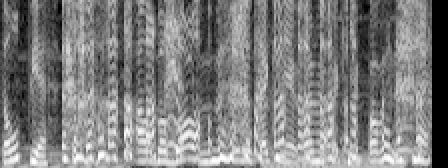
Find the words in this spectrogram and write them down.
doupie. Alebo bolo. veľmi pekne, veľmi pekne povedané.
